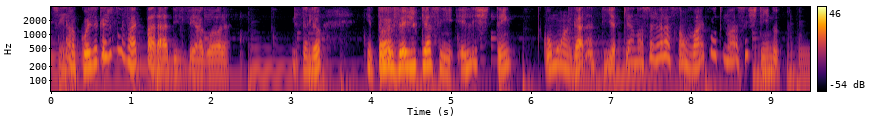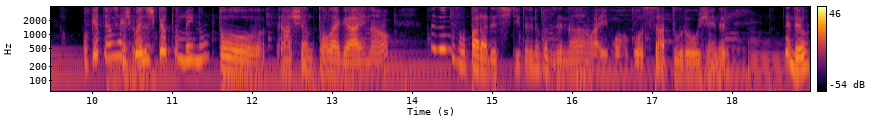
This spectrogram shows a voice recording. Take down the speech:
Sim. É uma coisa que a gente não vai parar de ver agora, entendeu? Então eu vejo que, assim, eles têm como uma garantia que a nossa geração vai continuar assistindo. Porque tem Sem algumas dúvida. coisas que eu também não tô achando tão legais, não. Mas eu não vou parar de assistir, então eu não vou dizer, não, aí morgou, saturou o gênero. Entendeu?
